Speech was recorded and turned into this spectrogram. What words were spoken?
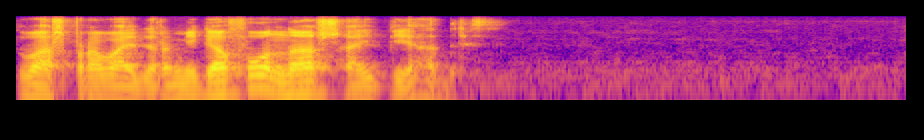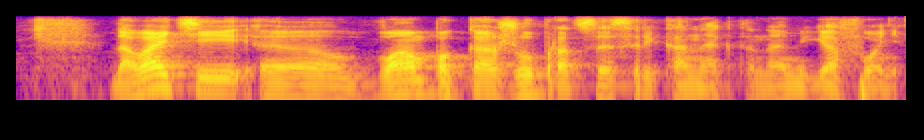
ваш провайдер Мегафон, наш IP-адрес. Давайте э, вам покажу процесс реконнекта на Мегафоне.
